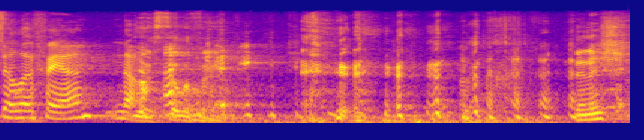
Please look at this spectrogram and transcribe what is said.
Still a fan? No. Yeah, still a fan. Finish?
